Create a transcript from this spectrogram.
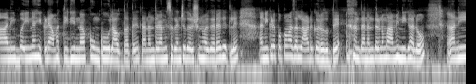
आणि बहीणं इकडे आम्हा तिघींना कुंकू लावतात आहे. त्यानंतर आम्ही सगळ्यांचे दर्शन वगैरे घेतले आणि इकडे पप्पा माझा लाड करत होते. त्यानंतर मग आम्ही निघालो आणि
